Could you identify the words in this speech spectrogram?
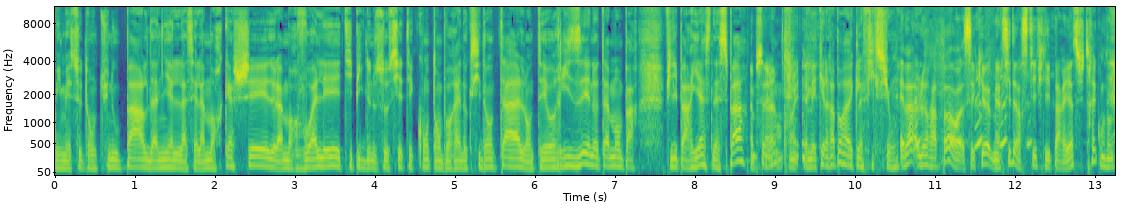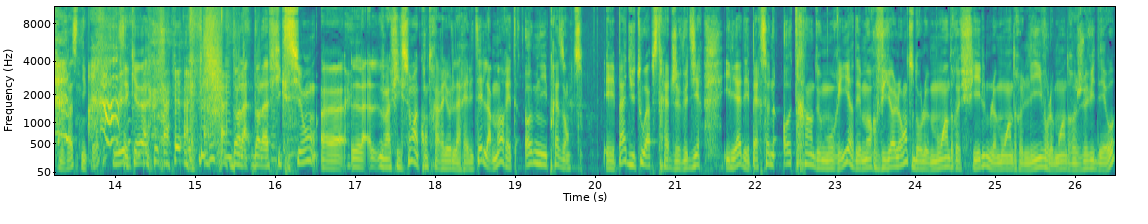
Oui, mais ce dont tu nous parles, Daniel, là, c'est la mort cachée, de la mort voilée, typique de nos sociétés contemporaines occidentales, en théorisée notamment par Philippe Arias, n'est-ce pas? Absolument, Hein Mais quel rapport avec la fiction? Eh ben, le rapport, c'est que, merci d'avoir cité Philippe Arias, je suis très content que tu le fasses, Nico. C'est que, dans la, dans la fiction, euh, la, dans la fiction, à contrario de la réalité, la mort est omniprésente. Et pas du tout abstraite. Je veux dire, il y a des personnes au train de mourir, des morts violentes dans le moindre film, le moindre livre, le moindre jeu vidéo.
